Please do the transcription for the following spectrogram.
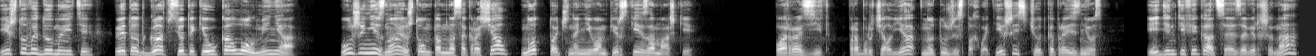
И что вы думаете, этот гад все-таки уколол меня? Уж и не знаю, что он там насокращал, но точно не вампирские замашки. «Паразит!» – пробурчал я, но тут же спохватившись, четко произнес. «Идентификация завершена?»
